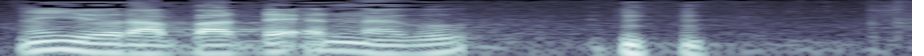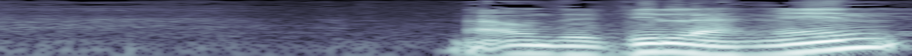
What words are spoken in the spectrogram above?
Nah ya ora patheken aku. Nauzubillah min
